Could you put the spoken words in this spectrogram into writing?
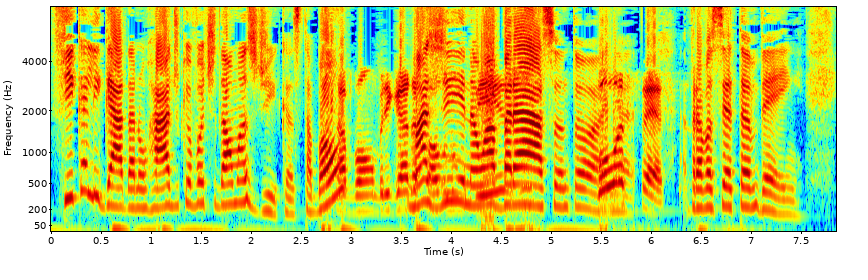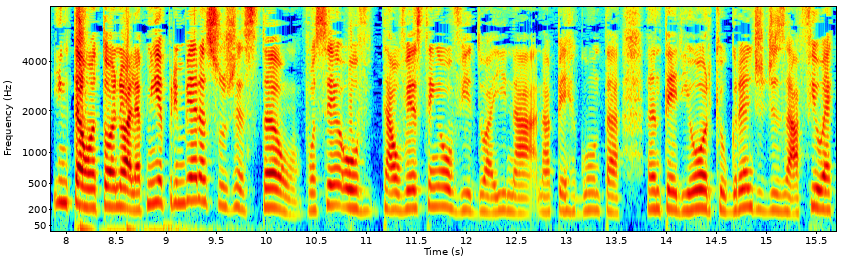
Fica ligada no rádio que eu vou te dar umas dicas, tá bom? Tá bom, obrigada. Imagina, Paulo, um abraço, Antônia. Boas festas. Para você também. Então, Antônio, olha, minha primeira sugestão, você ouvi, talvez tenha ouvido aí na, na pergunta anterior que o grande desafio é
